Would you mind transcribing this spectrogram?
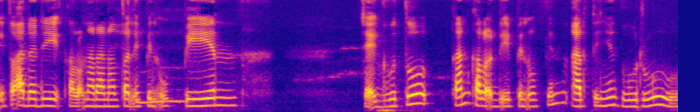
itu ada di kalau Nara nonton Ipin Upin, Cekgu tuh kan kalau di Ipin Upin artinya guru,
